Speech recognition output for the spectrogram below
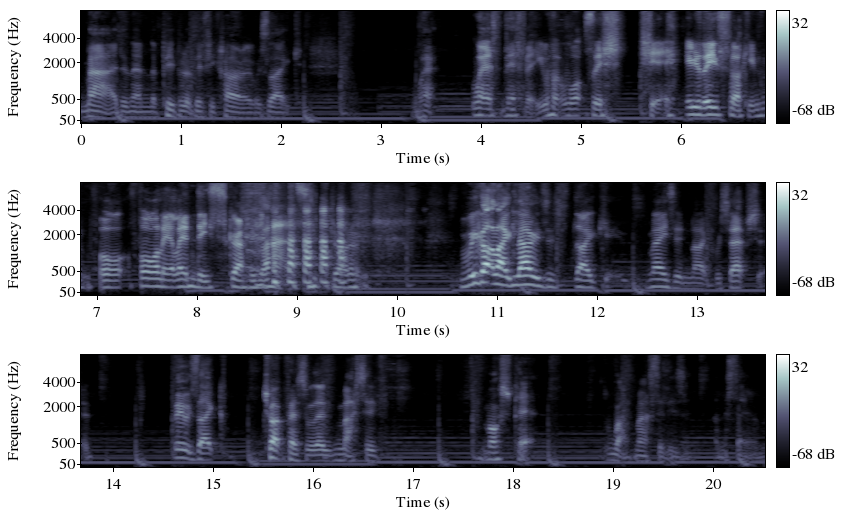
mad and then the people at biffy clyro was like where where's biffy? What's this shit? Who are these fucking four, four little indie scrappy lads we got like loads of like amazing like reception. It was like truck festival there's massive mosh pit. Well massive is an understatement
